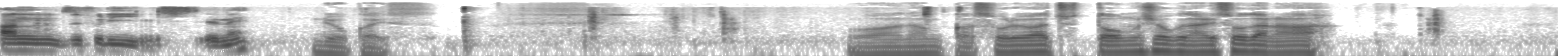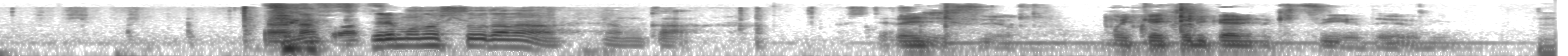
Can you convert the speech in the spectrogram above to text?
ハンズフリーにしてね。了解です。うわあなんかそれはちょっと面白くなりそうだな。あ、なんか忘れ物しそうだな。なんか。大事っすよ。もう一回取り替えるのきついよ、土曜日。うん。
